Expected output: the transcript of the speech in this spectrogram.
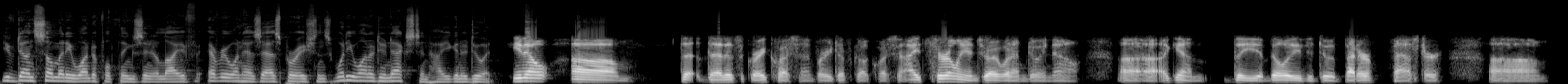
You've done so many wonderful things in your life. Everyone has aspirations. What do you want to do next, and how are you going to do it? You know, um, that that is a great question, a very difficult question. I thoroughly enjoy what I'm doing now. Uh, again, the ability to do it better, faster, um,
